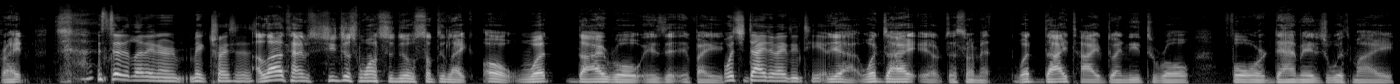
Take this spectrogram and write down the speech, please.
right? Instead of letting her make choices. A lot of times she just wants to know something like, "Oh, what die roll is it if I Which die do I need to use? yeah, what die? Yeah, that's what I meant. What die type do I need to roll for damage with my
